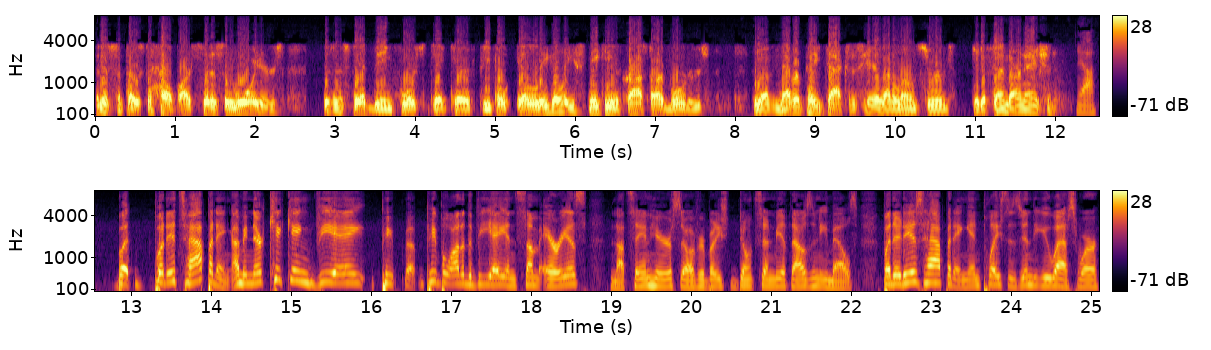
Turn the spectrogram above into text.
that is supposed to help our citizen warriors is instead being forced to take care of people illegally sneaking across our borders who have never paid taxes here, let alone served to defend our nation. Yeah but but it's happening. I mean, they're kicking VA pe- people out of the VA in some areas. I'm not saying here, so everybody don't send me a thousand emails, but it is happening in places in the U.S. where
